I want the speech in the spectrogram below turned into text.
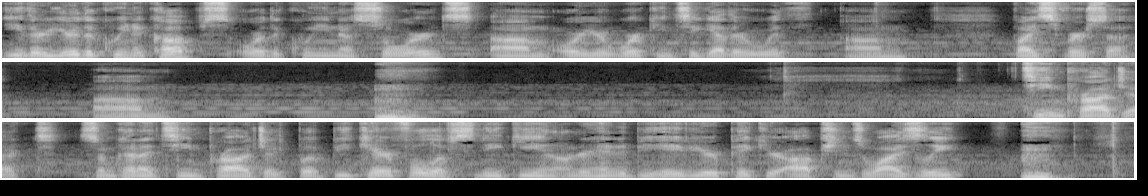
either you're the Queen of Cups or the Queen of Swords, um, or you're working together with um, vice versa. Um, team project, some kind of team project, but be careful of sneaky and underhanded behavior. Pick your options wisely.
